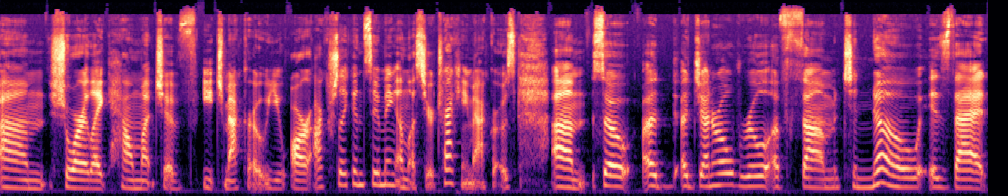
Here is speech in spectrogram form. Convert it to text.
um, sure like how much of each macro you are actually consuming unless you're tracking macros. Um, so a, a general rule of thumb to know is that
